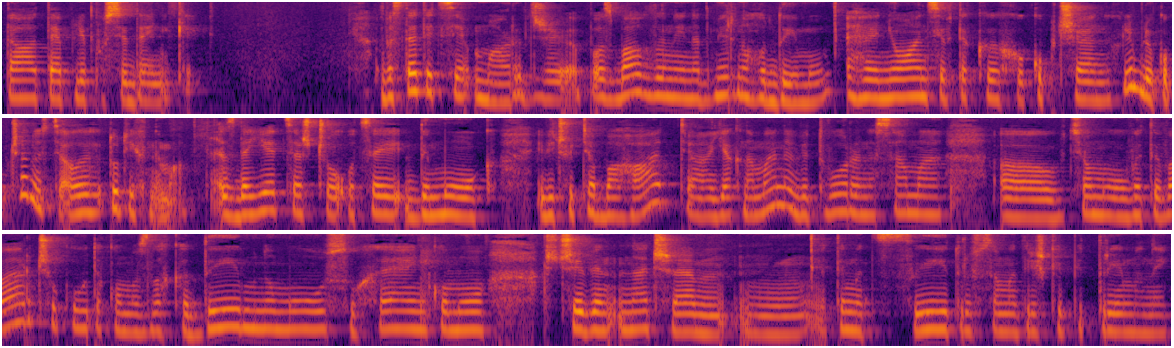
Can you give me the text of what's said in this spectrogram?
та теплі посіденьки. В естетиці Марджі позбавлений надмірного диму, е, нюансів таких копчених. Люблю копченості, але тут їх нема. Здається, що оцей димок, відчуття багаття, як на мене, відтворене саме е, в цьому ветиверчику, такому злегкадимному, сухенькому, ще він, наче тими цитрусами трішки підтриманий,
